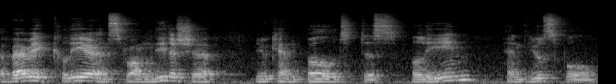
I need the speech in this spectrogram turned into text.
a very clear and strong leadership you can build this lean and useful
